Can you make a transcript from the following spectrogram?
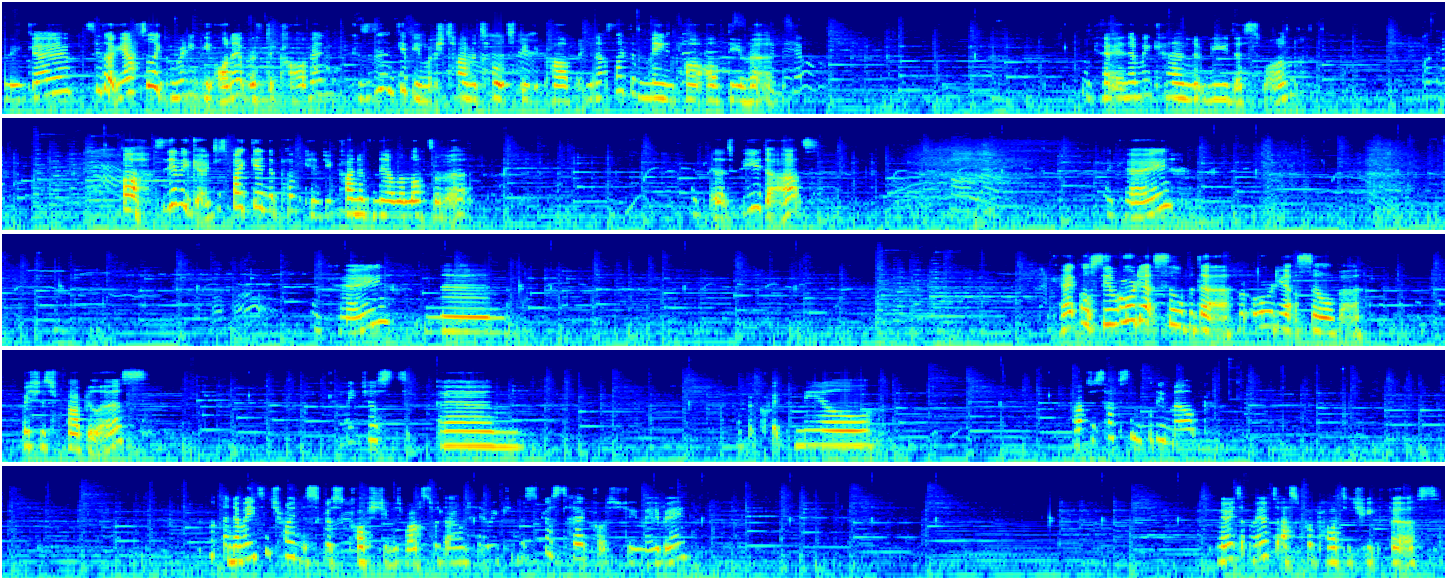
There we go. See, look, you have to like really be on it with the carving because it doesn't give you much time at all to do the carving. That's like the main part of the event. Okay, and then we can view this one. Oh, so there we go. Just by getting the pumpkins, you kind of nail a lot of it. Okay, let's view that. Okay. Okay, and then Okay, oh, see, we're already at silver there. We're already at silver, which is fabulous. Can we just um, have a quick meal? I'll just have some bloody milk. And then we need to try and discuss costumes whilst we're down here. We can discuss her costume, maybe. Maybe to, maybe to ask for a party treat first.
